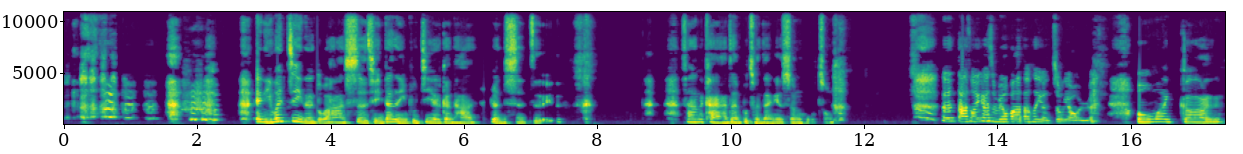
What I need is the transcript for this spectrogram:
哎，你会记得多他的事情，但是你不记得跟他认识之类的。现在看来，他真的不存在你的生活中。可能打从一开始没有把他当成一个很重要的人。Oh my god！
